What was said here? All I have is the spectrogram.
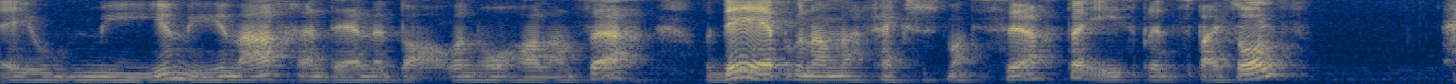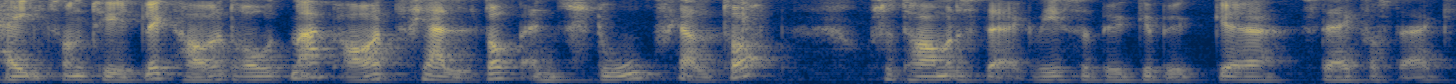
er jo mye, mye mer enn det vi bare nå har lansert. Og det er pga. at vi fikk systematisert det i Sprint Spice Solve. Helt sånn tydelig. Har et roadmap, har et fjelltopp, en stor fjelltopp. Og så tar vi det stegvis og bygger, bygger steg for steg.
